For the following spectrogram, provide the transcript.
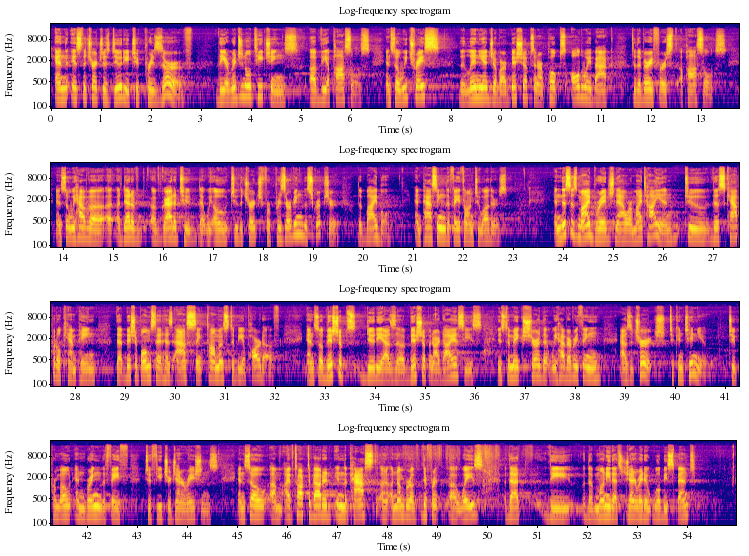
And it's the church's duty to preserve the original teachings of the apostles. And so we trace the lineage of our bishops and our popes all the way back to the very first apostles. And so we have a, a debt of, of gratitude that we owe to the church for preserving the scripture, the Bible, and passing the faith on to others. And this is my bridge now, or my tie in to this capital campaign that Bishop Olmsted has asked St. Thomas to be a part of. And so, Bishop's duty as a bishop in our diocese is to make sure that we have everything as a church to continue to promote and bring the faith to future generations. And so um, I've talked about it in the past, a, a number of different uh, ways that the, the money that's generated will be spent.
